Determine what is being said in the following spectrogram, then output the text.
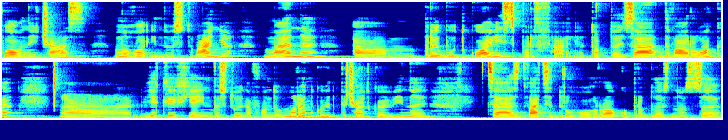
повний час мого інвестування в мене прибутковість портфеля. Тобто за два роки, в яких я інвестую на фондовому ринку від початку війни. Це з 22-го року, приблизно з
